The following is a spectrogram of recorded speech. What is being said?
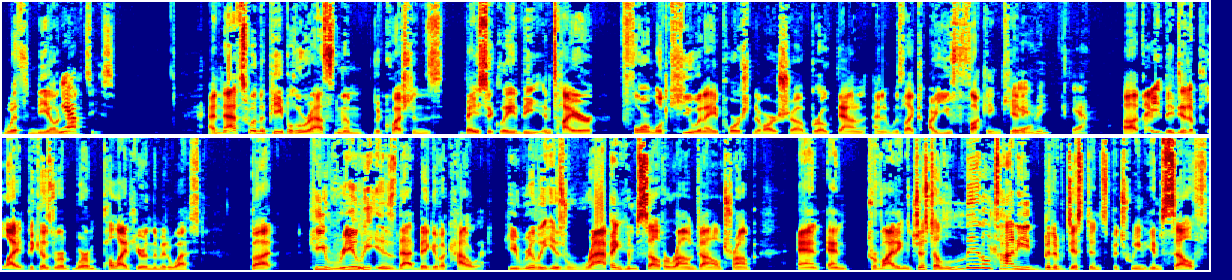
with neo Nazis, and that's when the people who were asking them the questions, basically the entire formal Q and A portion of our show broke down, and it was like, "Are you fucking kidding Yeah. me?" Yeah. Uh, they they did it polite because we're we're polite here in the Midwest, but he really is that big of a coward. He really is wrapping himself around Donald Trump and and providing just a little tiny bit of distance between himself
